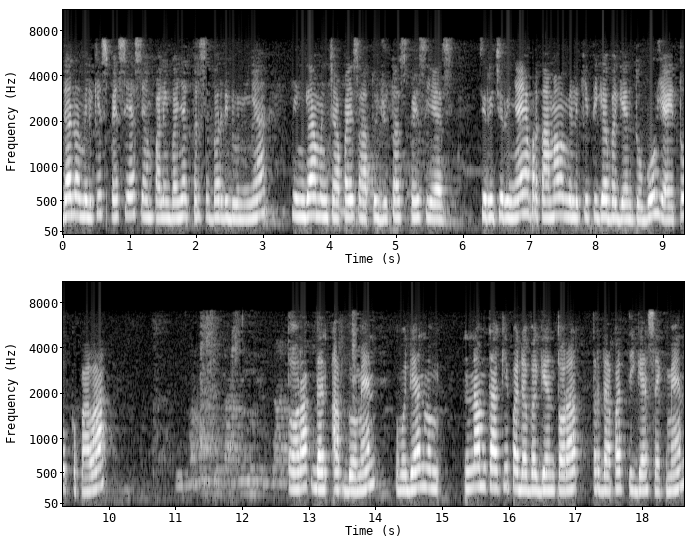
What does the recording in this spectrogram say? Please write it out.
dan memiliki spesies yang paling banyak tersebar di dunia hingga mencapai satu juta spesies. Ciri-cirinya yang pertama memiliki tiga bagian tubuh, yaitu kepala, torak, dan abdomen. Kemudian enam kaki pada bagian torak terdapat tiga segmen.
